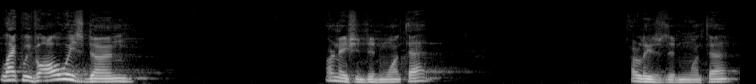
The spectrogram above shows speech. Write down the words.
like we've always done. Our nation didn't want that. Our leaders didn't want that.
